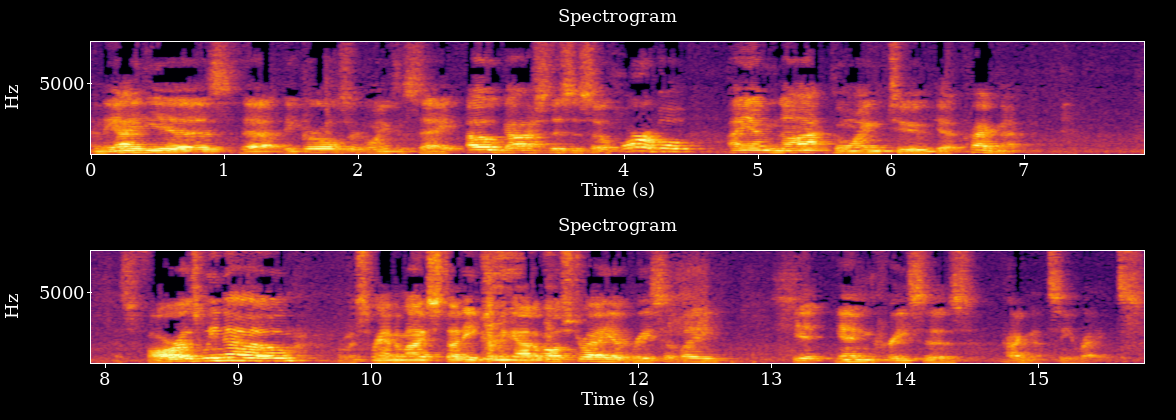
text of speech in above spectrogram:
and the idea is that the girls are going to say, oh gosh, this is so horrible, I am not going to get pregnant. As far as we know, from this randomized study coming out of Australia recently, it increases pregnancy rates.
